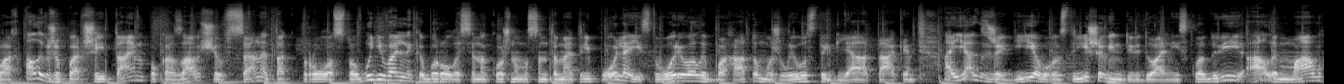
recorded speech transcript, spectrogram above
силах. Але вже перший тайм показав, що все не так просто. Будівельники боролися на кожному сантиметрі поля і створювали багато можливостей для атаки. А як же діяв гостріше в індивідуальній складовій, але мав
